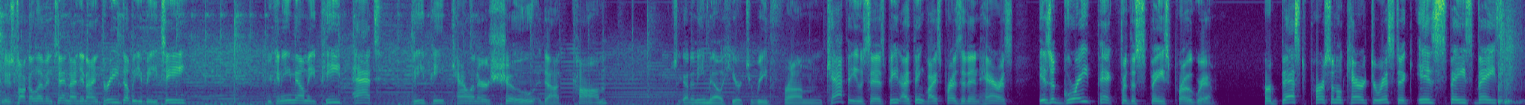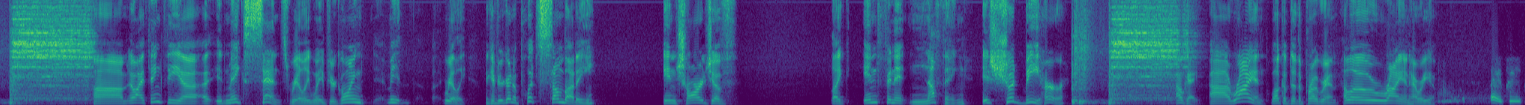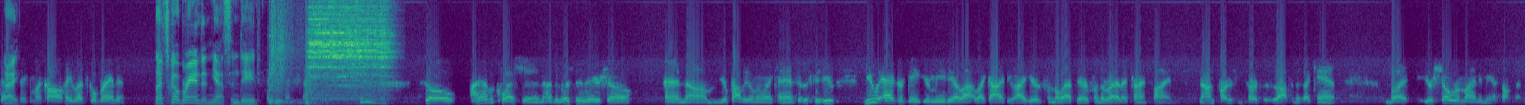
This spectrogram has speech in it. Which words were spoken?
News Talk 1110 99.3 WBT. You can email me, Pete at thepetekalinershow.com. Actually, got an email here to read from Kathy who says, Pete, I think Vice President Harris is a great pick for the space program. Her best personal characteristic is space based. Um, no, I think the uh, it makes sense really if you're going. I mean, really, like if you're going to put somebody in charge of like infinite nothing, it should be her. Okay, uh, Ryan, welcome to the program. Hello, Ryan. How are you? Hey, Pete. Thanks Hey. for taking my call. Hey, let's go, Brandon. Let's go, Brandon. Yes, indeed. So I have a question. I've been listening to your show, and um, you're probably the only one that can answer this because you you aggregate your media a lot like I do. I hear it from the left, it from the right. I try and find nonpartisan sources as often as I can. But your show reminded me of something.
